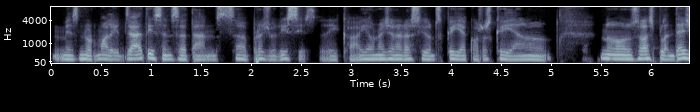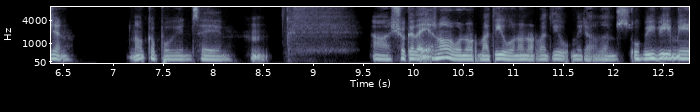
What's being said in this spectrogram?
més normalitzat i sense tants eh, prejudicis. És a dir, que hi ha unes generacions que hi ha coses que ja no, no se les plantegen, no? que puguin ser... Uh, això que deies, no? o normatiu o no normatiu, mira, doncs ho vivim i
